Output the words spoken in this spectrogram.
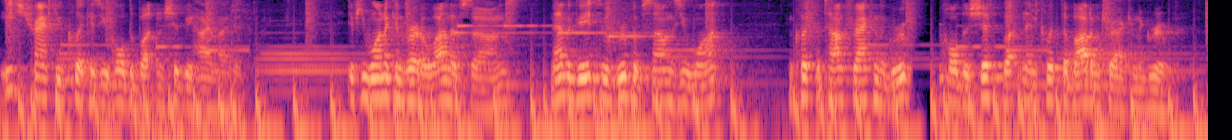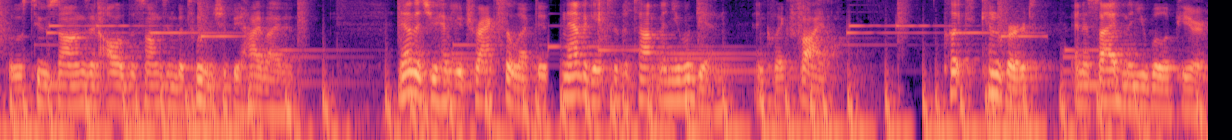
Each track you click as you hold the button should be highlighted. If you want to convert a lot of songs, navigate to a group of songs you want and click the top track in the group, hold the shift button and click the bottom track in the group. Those two songs and all of the songs in between should be highlighted. Now that you have your track selected, navigate to the top menu again and click File. Click Convert and a side menu will appear.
